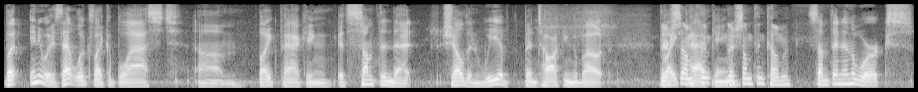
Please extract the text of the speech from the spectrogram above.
But anyways, that looks like a blast. Um, bike packing. It's something that Sheldon we have been talking about. There's bike something. packing, There's something coming something in the works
